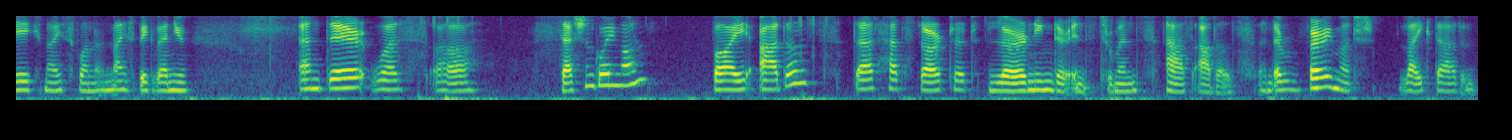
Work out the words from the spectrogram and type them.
big, nice one, a nice big venue. And there was a session going on by adults that had started learning their instruments as adults, and they're very much like that and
